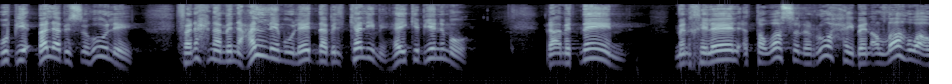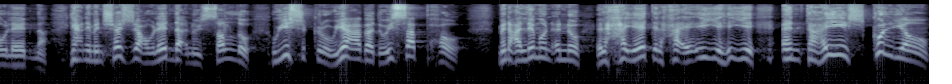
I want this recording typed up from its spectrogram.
وبيقبلها بسهولة. فنحن بنعلم أولادنا بالكلمة هيك بينمو. رقم اثنين من خلال التواصل الروحي بين الله وأولادنا. يعني بنشجع أولادنا أنه يصلوا ويشكروا ويعبدوا ويسبحوا بنعلمهم أنه الحياة الحقيقية هي أن تعيش كل يوم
